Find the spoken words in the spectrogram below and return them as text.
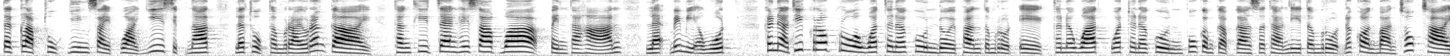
แต่กลับถูกยิงใส่กว่า 20 นัด และถูกทำร้ายร่างกาย ทั้งที่แจ้งให้ทราบว่าเป็นทหารและไม่มีอาวุธขณะที่ครอบครัววัฒนกุลโดยพันตำรวจเอก ธนวัฒน์วัฒนกุล ผู้กำกับการสถานีตำรวจนครบาลโชคชัย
